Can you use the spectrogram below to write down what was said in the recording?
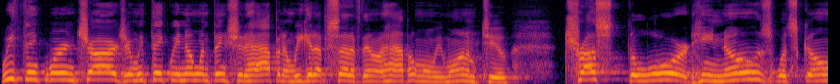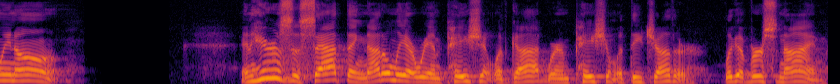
We think we're in charge and we think we know when things should happen and we get upset if they don't happen when we want them to. Trust the Lord, He knows what's going on. And here's the sad thing not only are we impatient with God, we're impatient with each other. Look at verse 9.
